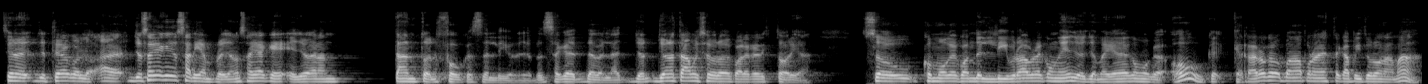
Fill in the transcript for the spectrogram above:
Sí, no, yo estoy de acuerdo. Ah, yo sabía que ellos salían, pero yo no sabía que ellos eran tanto el focus del libro. Yo pensé que de verdad, yo, yo no estaba muy seguro de cuál era la historia. So, como que cuando el libro abre con ellos, yo me quedé como que, oh, qué, qué raro que los van a poner en este capítulo nada más.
